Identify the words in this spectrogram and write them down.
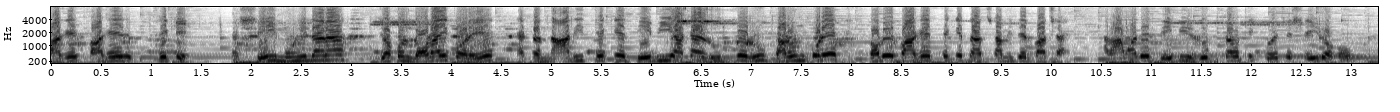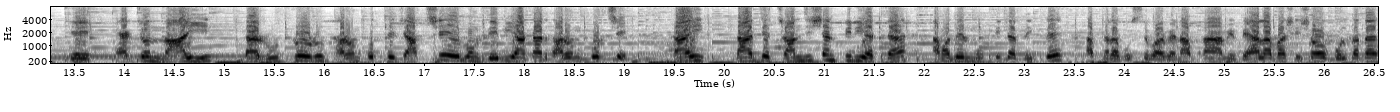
বাঘের বাঘের থেকে। সেই মহিলারা যখন লড়াই করে, একটা নারী থেকে দেবী আকার রুদ্র রূপ ধারণ করে, তবে বাঘের থেকে তার স্বামীদের বাঁচায়। আর আমাদের দেবীর রূপটাও ঠিক হয়েছে সেই রকম যে একজন নারী তার রুদ্র রূপ ধারণ করতে যাচ্ছে এবং দেবী আকার ধারণ করছে। তাই তার যে ট্রানজিশন পিরিয়ডটা আমাদের মূর্তিটা দেখতে আপনারা বুঝতে পারবেন। আপনার আমি বেহালাবাসী সহ কলকাতার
